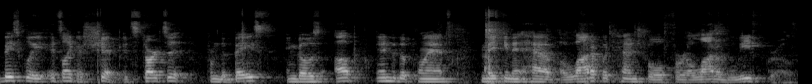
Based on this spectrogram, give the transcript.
basically it's like a ship. It starts it from the base and goes up into the plant, making it have a lot of potential for a lot of leaf growth.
